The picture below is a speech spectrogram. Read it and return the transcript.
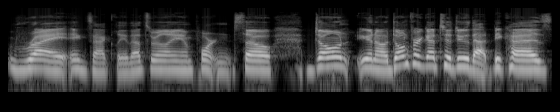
Right, exactly. That's really important. So don't, you know, don't forget to do that because,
